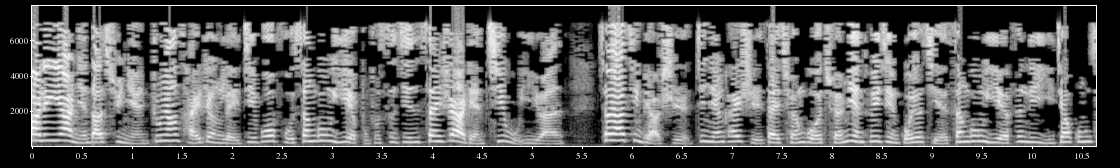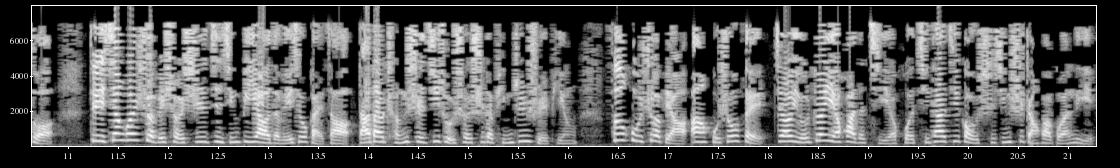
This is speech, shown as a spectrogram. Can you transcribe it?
二零一二年到去年，中央财政累计拨付“三公一业”补助资金三十二点七五亿元。肖亚庆表示，今年开始在全国全面推进国有企业“三公一业”分离移交工作，对相关设备设施进行必要的维修改造，达到城市基础设施的平均水平。分户设表按户收费，交由专业化的企业或其他机构实行市场化管理，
